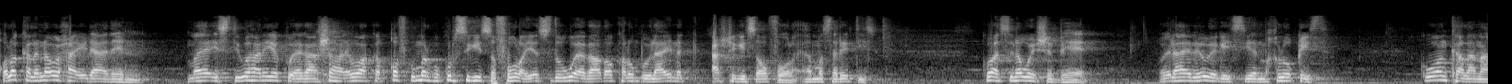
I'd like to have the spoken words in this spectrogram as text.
Qolo kalena waxay idhaahdeen maya istiwahan iyo ku egaanshahani waa ka qofku markuu kursigiisa fuulayo siduu ugu egaadoo kalunbuu ilaahayna carshigiisa u fuulay ama sariirtiisa. Kuwaasina way shabaheen oo ilaahay bay u egaysiiyeen makhluuqiisa. Kuwan kalena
